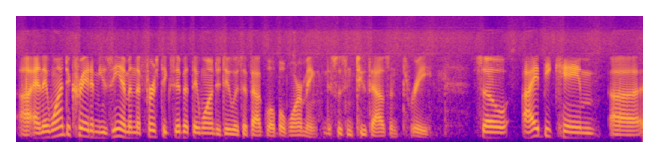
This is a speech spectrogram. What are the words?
Uh, and they wanted to create a museum, and the first exhibit they wanted to do was about global warming. This was in 2003. So I became uh,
